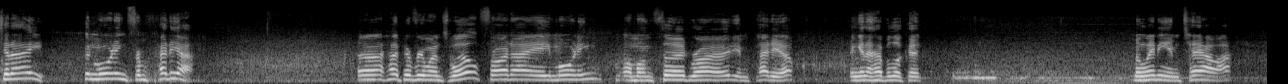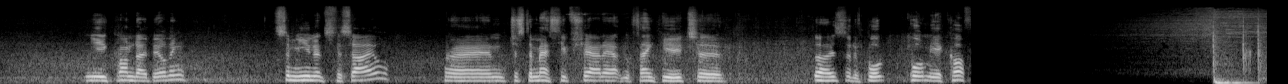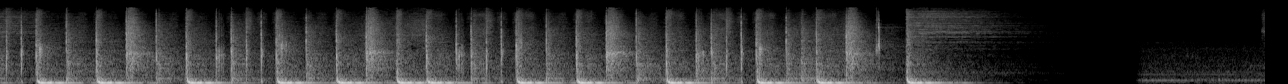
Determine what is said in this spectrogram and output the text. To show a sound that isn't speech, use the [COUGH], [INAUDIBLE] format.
G'day, good morning from Pattaya. Uh, hope everyone's well. Friday morning, I'm on Third Road in Pattaya. I'm going to have a look at Millennium Tower, new condo building, some units for sale, and just a massive shout out and thank you to those that have bought, bought me a coffee.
